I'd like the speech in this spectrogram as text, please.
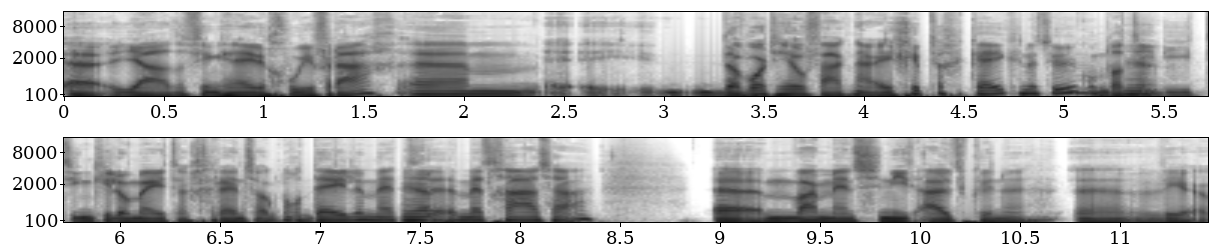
Uh, ja, dat vind ik een hele goede vraag. Um, er wordt heel vaak naar Egypte gekeken natuurlijk. Omdat die die 10 kilometer grens ook nog delen met, ja. uh, met Gaza. Uh, waar mensen niet uit kunnen weer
